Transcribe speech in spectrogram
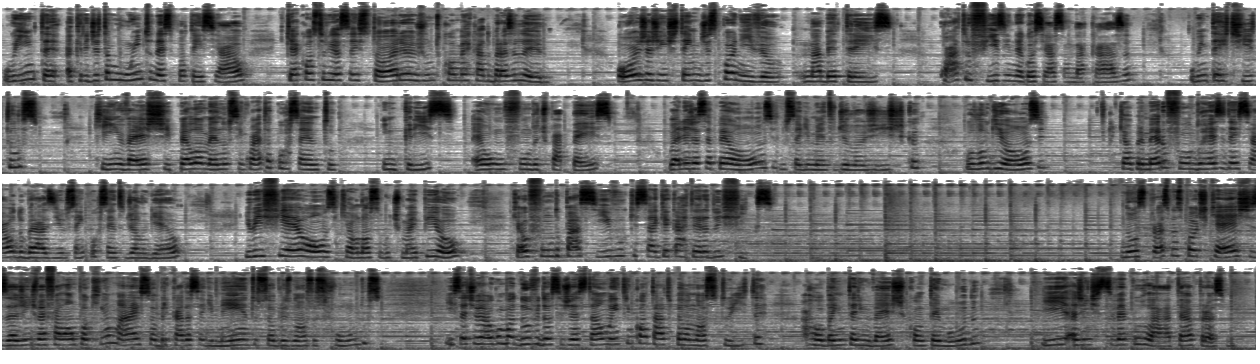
O Inter acredita muito nesse potencial e quer construir essa história junto com o mercado brasileiro. Hoje a gente tem disponível na B3 quatro FIIs em negociação da casa, o Inter Títulos, que investe pelo menos 50% em CRIs, é um fundo de papéis, o LGCP 11, do segmento de logística, o LUG 11, que é o primeiro fundo residencial do Brasil 100% de aluguel, e o IFIE 11, que é o nosso último IPO, que é o fundo passivo que segue a carteira do IFIX. Nos próximos podcasts, a gente vai falar um pouquinho mais sobre cada segmento, sobre os nossos fundos. E se tiver alguma dúvida ou sugestão, entre em contato pelo nosso Twitter, Interinvest com temudo. E a gente se vê por lá. Até a próxima!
